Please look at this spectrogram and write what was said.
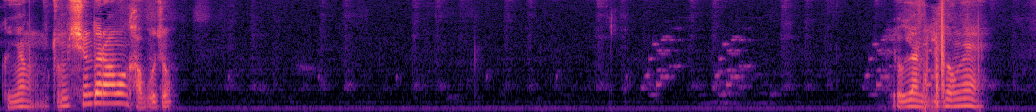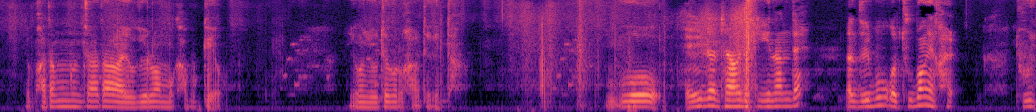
그냥 좀 쉬운 데로 한번 가보죠. 여기 한 이성에 바닷물 짜다 여기로 한번 가볼게요. 이건 요댁으로 가도 되겠다. 뭐 대학 느끼긴 한데 난 늘보부가 두 방에 갈, 두,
